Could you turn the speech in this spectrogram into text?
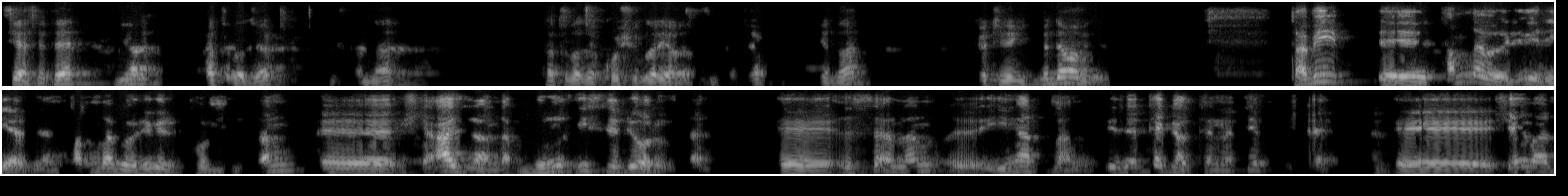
Siyasete ya katılacak insanlar katılacak koşullar yaratılacak ya da kötüye gitme devam edecek. Tabii e, tam da böyle bir yerden, tam da böyle bir koşuldan e, işte Aydın'da bunu hissediyoruz da e, ısrarla, e, inatla bize tek alternatif işte e, şey var,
